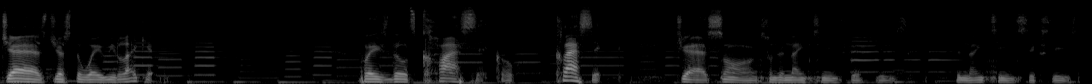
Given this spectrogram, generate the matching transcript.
Jazz, just the way we like it, plays those classical, classic jazz songs from the 1950s, the 1960s,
